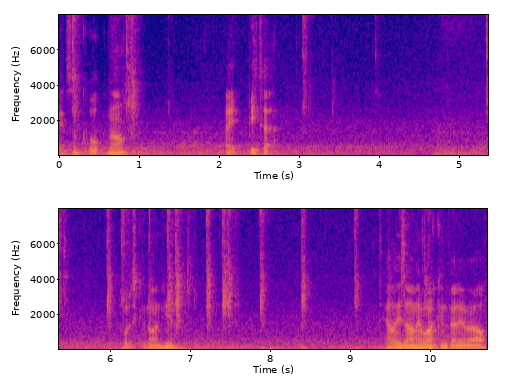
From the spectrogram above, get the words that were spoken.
Get some coke now. Right, beat it. What's going on here? Telly's only working very well.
